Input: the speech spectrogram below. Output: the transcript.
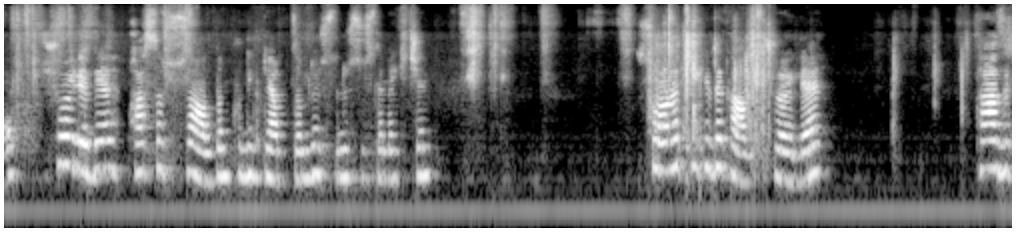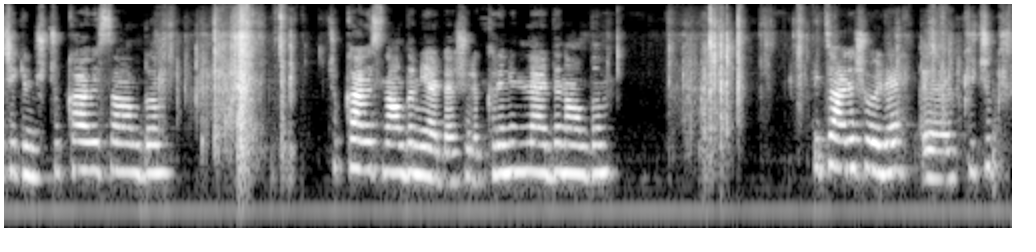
Of, şöyle bir pasta süsü aldım. Puding yaptığımda üstünü süslemek için. Sonra çekirdek aldım şöyle. Taze çekilmiş Türk kahvesi aldım. Türk kahvesini aldığım yerden şöyle kreminlerden aldım. Bir tane şöyle e, küçük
